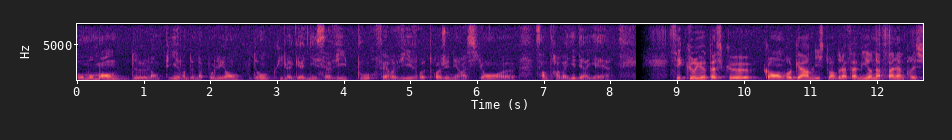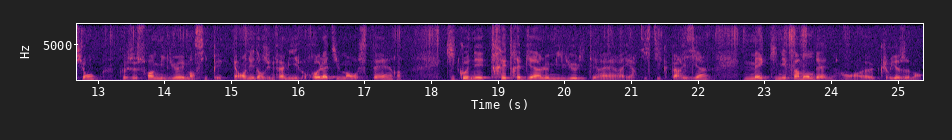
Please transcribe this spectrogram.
au moment de l'Empire de Napoléon. Donc il a gagné sa vie pour faire vivre trois générations euh, sans travailler derrière. C'est curieux parce que quand on regarde l'histoire de la famille, on n'a pas l'impression que ce soit un milieu émancipé. On est dans une famille relativement austère, qui connaît très très bien le milieu littéraire et artistique parisien, mais qui n'est pas mondaine, euh, curieusement.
